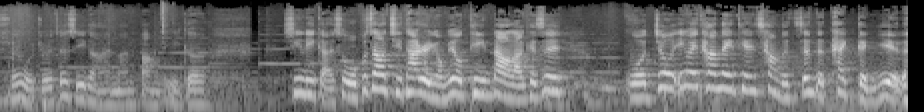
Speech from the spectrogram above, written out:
所以我觉得这是一个还蛮棒的一个心理感受。我不知道其他人有没有听到啦，可是我就因为他那天唱的真的太哽咽了。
